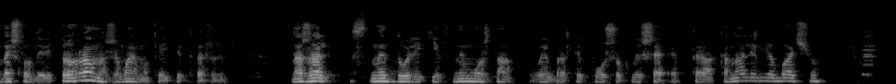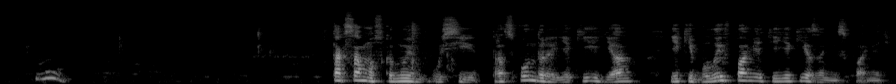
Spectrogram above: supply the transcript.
знайшло 9 програм, нажимаємо ОК, підтверджуємо. На жаль, з недоліків не можна вибрати пошук лише FTA каналів, я бачу. Ну, так само скануємо усі транспондери, які, я, які були в пам'яті, які я заніс в пам'ять.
